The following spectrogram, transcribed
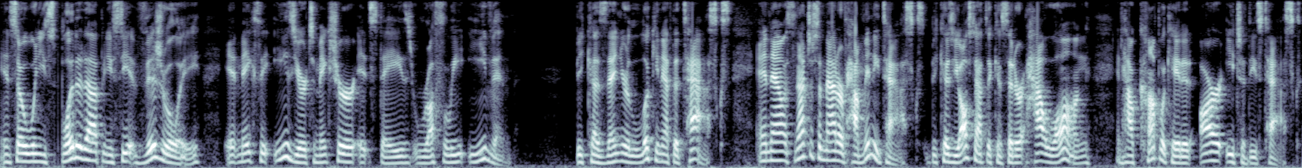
And so when you split it up and you see it visually, it makes it easier to make sure it stays roughly even because then you're looking at the tasks. And now it's not just a matter of how many tasks, because you also have to consider how long and how complicated are each of these tasks.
